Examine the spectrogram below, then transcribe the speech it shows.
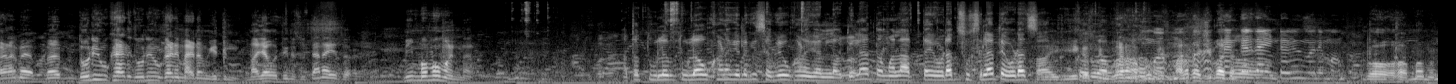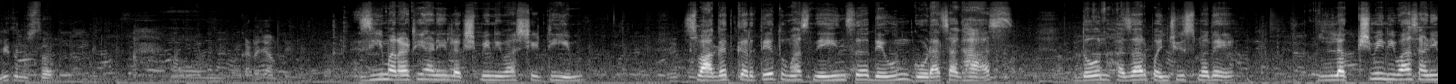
म- दोन्ही उखाणे दोन्ही उखाणे मॅडम घेतील. माझ्या वतीने सुद्धा. त्यांना येतं मी मम म्हणणार. आता तुला तुला उखाणं गेलं की सगळे उखाणं घ्यायला लावतील? तर मला आत्ता एवढाच सुचला तेवढाच हा, एकच करू उखाणा आपण. नको. मला तर अजिबात नंतर त्या इंटरव्ह्यूमध्ये मग. हो हो मम मी तर नुसतं झी मराठी आणि लक्ष्मी निवासची टीम स्वागत करते तुम्हा स्नेहींचं देऊन गोडाचा घास. दोन हजार पंचवीसमध्ये लक्ष्मी निवास आणि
